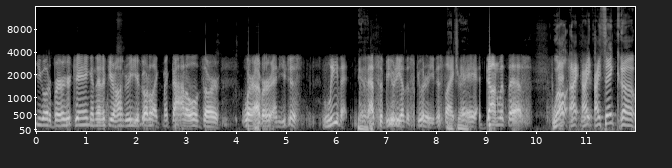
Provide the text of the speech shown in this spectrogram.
you go to Burger King, and then if you're hungry, you go to like McDonald's or wherever, and you just leave it. I mean, that's the beauty of the scooter. You just like, right. hey, done with this. Well, I, I, I think uh,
